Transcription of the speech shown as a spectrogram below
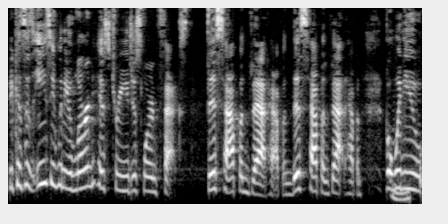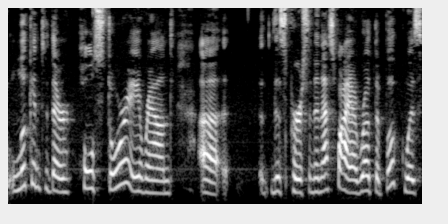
because it's easy when you learn history, you just learn facts. This happened, that happened, this happened, that happened. But when you look into their whole story around uh, this person, and that's why I wrote the book, was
